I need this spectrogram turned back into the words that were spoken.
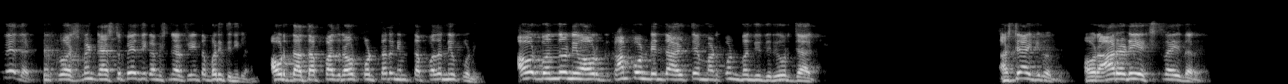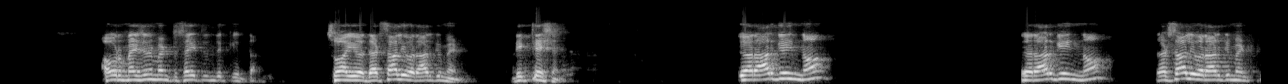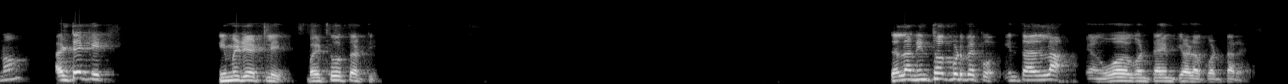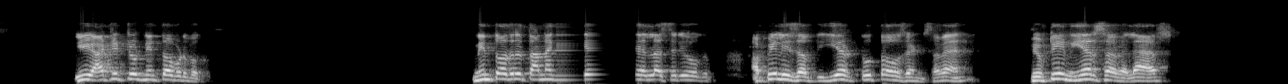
pay that encroachment has to pay the commissioner fee ಅಂತ ಬರಿತೀನಿ ಇಲ್ಲ ಅವ್ರ ತಪ್ಪಾದ್ರೆ ಅವ್ರು ಕೊಡ್ತಾರೆ, ನಿಮ್ ತಪ್ಪಾದ್ರೆ ನೀವು ಕೊಡಿ. ಅವ್ರು ಬಂದ್ರು ನೀವು ಅವ್ರ ಕಾಂಪೌಂಡ್ ಇಂದ ಅಳತೆ ಮಾಡ್ಕೊಂಡು ಬಂದಿದ್ದೀರಿ ಇವ್ರ ಜಾಗಕ್ಕೆ ಅಷ್ಟೇ ಆಗಿರೋದು. ಅವ್ರು ಆರ್ ಅಡಿ ಎಕ್ಸ್ಟ್ರಾ ಇದ್ದಾರೆ. ಅವ್ರ measurement site ಇಂದಕ್ಕಿಂತ. So that's all your argument dictation you are arguing no? You are arguing, no? That's all your argument, no? I'll take it immediately by two thirty. ಎಲ್ಲ ನಿಂತೋಗ್ಬಿಡ್ಬೇಕು ಇಂಥದೆಲ್ಲ ಹೋಗ್ ಒಂದ್ ಟೈಮ್ ಕೇಳ ಕೊಡ್ತಾರೆ ಈ ಆಟಿಟ್ಯೂಡ್ ನಿಂತೋಗ್ಬಿಡ್ಬೇಕು ನಿಂತೋದ್ರೆ ತನಗೆ ಎಲ್ಲ ಸರಿ ಹೋಗುತ್ತೆ appeal is of the year two thousand seven, fifteen years have elapsed.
